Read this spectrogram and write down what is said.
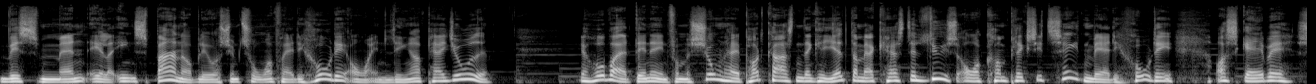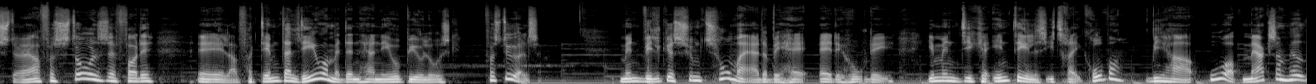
hvis man eller ens barn oplever symptomer på ADHD over en længere periode. Jeg håber, at denne information her i podcasten den kan hjælpe dig med at kaste lys over kompleksiteten med ADHD og skabe større forståelse for det, øh, eller for dem, der lever med den her neurobiologisk forstyrrelse. Men hvilke symptomer er der ved have ADHD? Jamen, de kan inddeles i tre grupper. Vi har uopmærksomhed,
